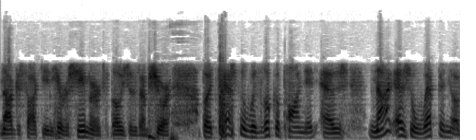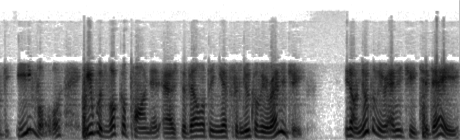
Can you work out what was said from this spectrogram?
Nagasaki and Hiroshima explosions, I'm sure. But Tesla would look upon it as not as a weapon of evil, he would look upon it as developing it for nuclear energy you know, nuclear energy today,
